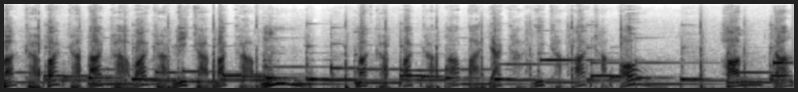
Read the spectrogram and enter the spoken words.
마카 바카 아카 바카 미카 마카 음. 마카 바카 아빠 야카 이카 아카 어. 오 함당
